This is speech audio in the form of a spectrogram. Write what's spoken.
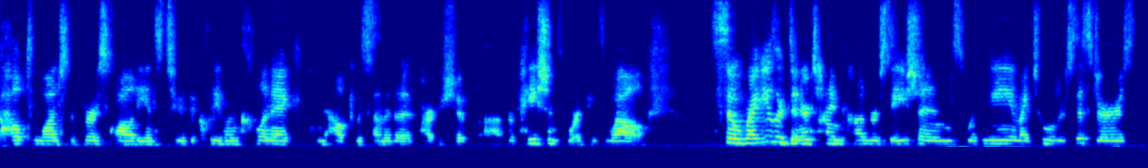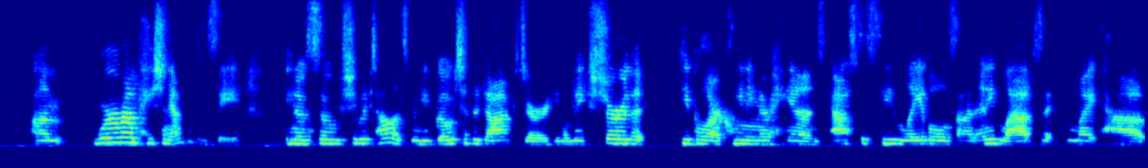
helped launch the first Quality Institute, the Cleveland Clinic, and helped with some of the partnership uh, for patients work as well. So regular dinner time conversations with me and my two older sisters um, were around patient advocacy. You know, so she would tell us when you go to the doctor, you know, make sure that people are cleaning their hands, ask to see labels on any labs that you might have.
